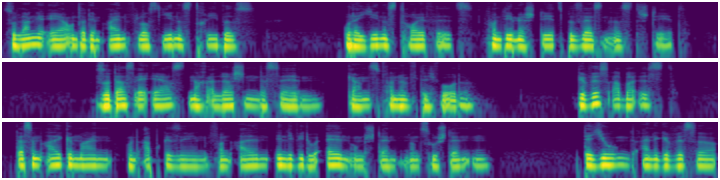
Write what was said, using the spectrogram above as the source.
solange er unter dem Einfluss jenes Triebes oder jenes Teufels, von dem er stets besessen ist, steht, so dass er erst nach Erlöschen desselben ganz vernünftig wurde. Gewiss aber ist, dass im Allgemeinen und abgesehen von allen individuellen Umständen und Zuständen der Jugend eine gewisse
